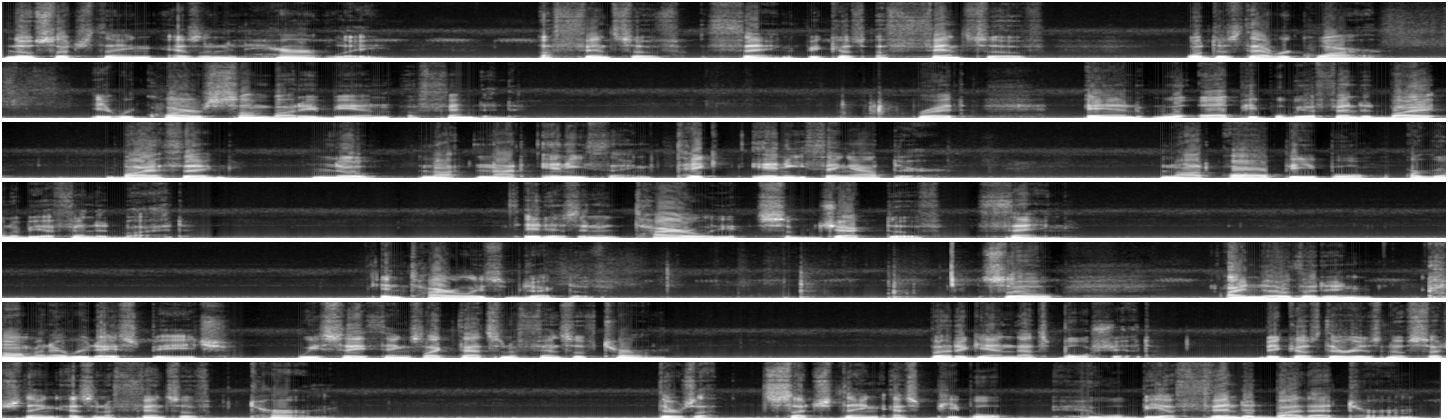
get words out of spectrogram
No such thing as an inherently offensive thing because offensive, what does that require? It requires somebody being offended. Right? And will all people be offended by by a thing? Nope, not not anything. Take anything out there. Not all people are going to be offended by it. It is an entirely subjective thing. Entirely subjective. So I know that in common everyday speech, we say things like that's an offensive term. But again, that's bullshit because there is no such thing as an offensive term. There's a such thing as people who will be offended by that term,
